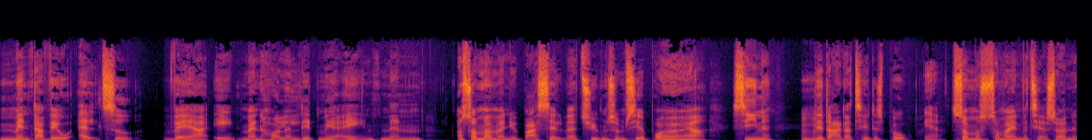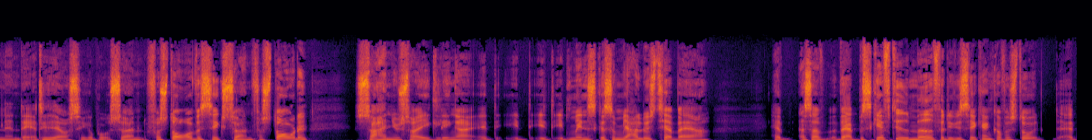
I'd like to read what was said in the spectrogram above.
Men der vil jo altid være en, man holder lidt mere af end den anden. Og så må man jo bare selv være typen, som siger, prøv at høre her, Signe, mm-hmm. det er dig, der er tættest på Ja. så må, så må jeg invitere Søren en anden dag, og det er jeg også sikker på, Søren forstår. Og hvis ikke Søren forstår det, så er han jo så ikke længere et, et, et, et menneske, som jeg har lyst til at være, have, altså være beskæftiget med, fordi hvis ikke han kan forstå, at,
